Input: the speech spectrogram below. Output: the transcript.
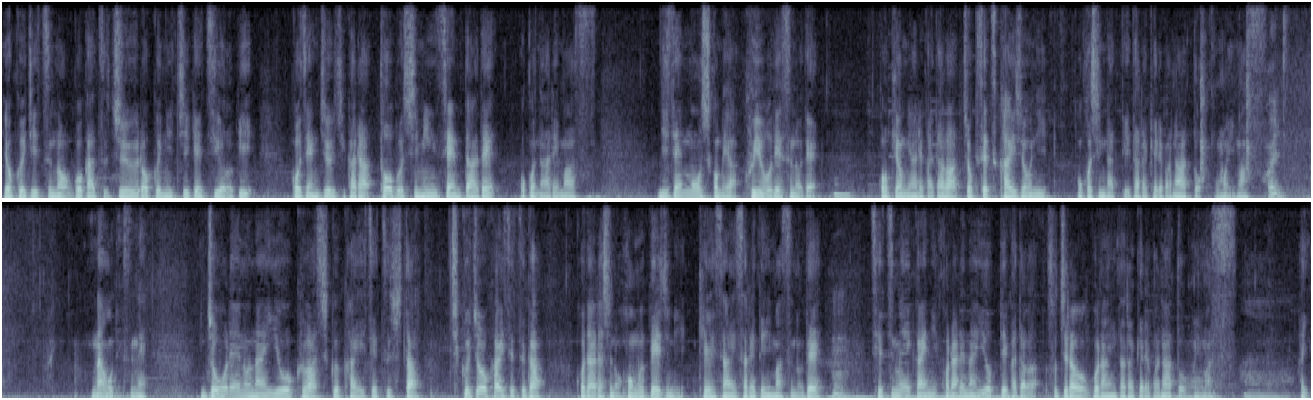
翌日の5月16日月曜日午前10時から東部市民センターで行われます。事前申し込みは不要ですのでうん。ご興味ある方は直接会場にお越しになっていただければなと思います。はい。なおですね条例の内容を詳しく解説した築城解説が小平市のホームページに掲載されていますのでうん。説明会に来られないよっていう方はそちらをご覧いただければなと思います。あはい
